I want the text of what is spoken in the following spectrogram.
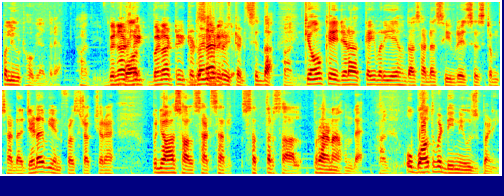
ਪੋਲਿਊਟ ਹੋ ਗਿਆ ਦਰਿਆ। ਹਾਂਜੀ ਬਿਨਾ ਟ੍ਰੀਟ ਬਿਨਾ ਟ੍ਰੀਟਡ ਬਿਨਾਂ ਟ੍ਰੀਟਡ ਸਿੱਧਾ। ਕਿਉਂਕਿ ਜਿਹੜਾ ਕਈ ਵਾਰੀ ਇਹ ਹੁੰਦਾ ਸਾਡਾ ਸੀਵਰੇਜ ਸਿਸਟਮ ਸਾਡਾ ਜਿਹੜਾ ਵੀ ਇਨਫਰਾਸਟ੍ਰਕਚਰ ਹੈ 50 ਸਾਲ 60 ਸਾਲ 70 ਸਾਲ ਪੁਰਾਣਾ ਹੁੰਦਾ ਹੈ ਹਾਂਜੀ। ਉਹ ਬਹੁਤ ਵੱਡੀ ਨਿਊਜ਼ ਬਣੀ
